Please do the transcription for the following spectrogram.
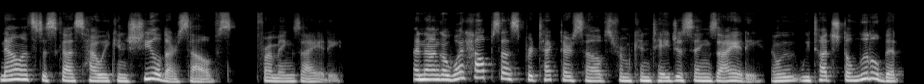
Now let's discuss how we can shield ourselves from anxiety. Ananga, what helps us protect ourselves from contagious anxiety? And we, we touched a little bit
